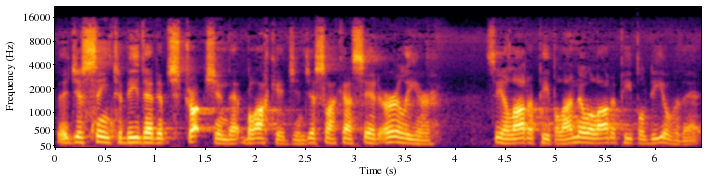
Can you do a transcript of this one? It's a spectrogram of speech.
there just seemed to be that obstruction, that blockage. And just like I said earlier, See, a lot of people, I know a lot of people deal with that.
